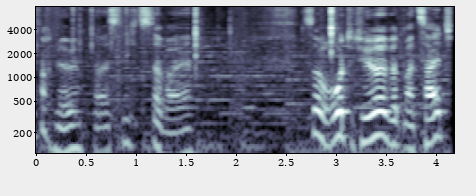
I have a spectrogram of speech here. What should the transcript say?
Einfach nö, da ist nichts dabei. So, rote Tür, wird mal Zeit.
